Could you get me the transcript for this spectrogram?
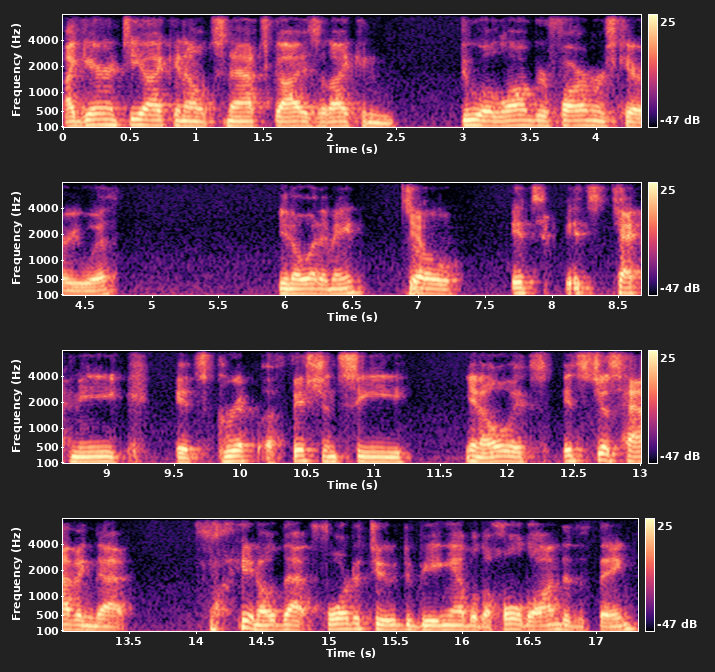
I guarantee I can out snatch guys that I can do a longer farmer's carry with. You know what I mean? So it's it's technique, it's grip efficiency, you know, it's it's just having that you know, that fortitude to being able to hold on to the thing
